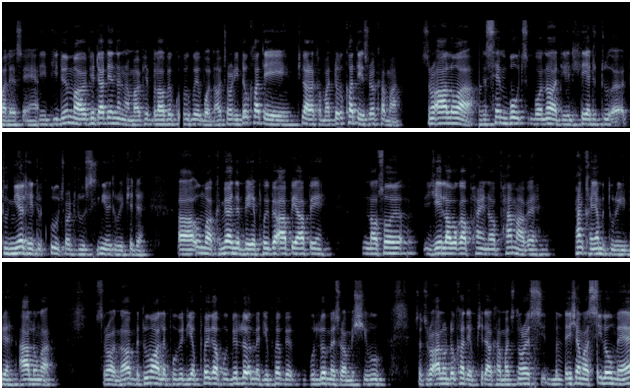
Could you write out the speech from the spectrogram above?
ဘာလဲဆိုရင်ဒီပြည်တွင်းမှာပဲဖြစ်တတ်တဲ့နိုင်ငံမှာဖြစ်ဘယ်လောက်ပဲကိုယ်ကိုယ်ပေါ့နော်ကျွန်တော်ဒီဒုက္ခတွေဖြစ်လာတဲ့ခါမှာဒုက္ခတွေဆိုတဲ့ခါမှာ ကျွန်တော်အားလုံးက the same boat ပေါ့နော်ဒီလေတူတူညက်လေတူခုကျွန်တော်တူစီနေတဲ့သူတွေဖြစ်တယ်အာဥမာခမရနေပဲဖွေးပဲအပေးအပေးနောက်ဆုံးရေလာဝကဖိုင်တော့ဖမ်းမှာပဲဖမ်းခံရမတူတွေပဲအားလုံးကဆိုတော့နော်ဘယ်သူမှလည်းပူပြီးဒီဖွေးကပူပြီးလွတ်မယ်ဒီဖွေးပဲပူလွတ်မယ်ဆိုတော့မရှိဘူးဆိုတော့ကျွန်တော်အားလုံးဒုက္ခတွေဖြစ်တာခါမှာကျွန်တော်မလေးရှားမှာစီးလုံးမယ်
